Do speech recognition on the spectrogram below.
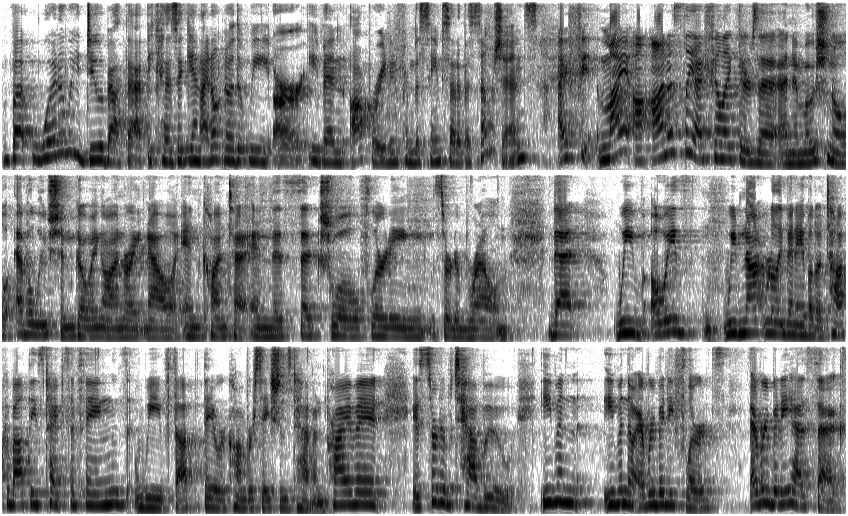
But what do we do about that? Because again, I don't know that we are even operating from the same set of assumptions. I feel my uh, honestly, I feel like there's a, an emotional evolution going on right now in content in this sexual flirting sort of realm that we've always we've not really been able to talk about these types of things we've thought that they were conversations to have in private it's sort of taboo even even though everybody flirts everybody has sex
